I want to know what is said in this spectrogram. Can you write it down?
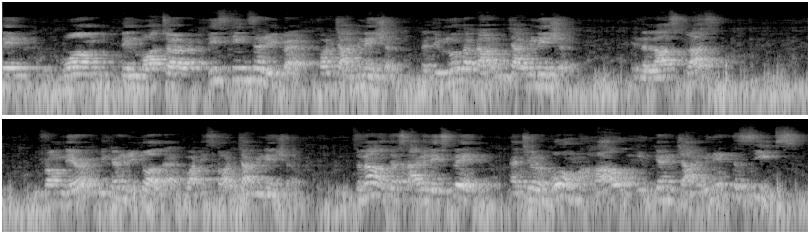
then warmth then water these things are required for germination that you know the term germination in the last class from there you can recall that what is called germination so now just I will explain at your home how you can germinate the seeds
